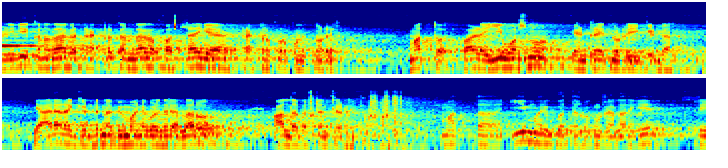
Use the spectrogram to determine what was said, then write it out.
ಬೆಳಿಗ್ಗೆ ಕಣದಾಗ, ಟ್ರ್ಯಾಕ್ಟರ್ ಕನ್ನದಾಗ ಫಸ್ಟಾಗಿ ಟ್ರ್ಯಾಕ್ಟರ್ ಪಡ್ಕೊಂಡಿತ್ತು ನೋಡ್ರಿ. ಮತ್ತು ಹೊಳ್ಳೆ ಈ ವರ್ಷನು ಎಂಟ್ರಿ ಐತೆ ನೋಡ್ರಿ ಈ ಗಿಡ್ಡ. ಯಾರ್ಯಾರ ಗಿಡ್ಡನ ಅಭಿಮಾನಿಗಳಿದ್ರೆ ಎಲ್ಲರೂ ಆಲ್ ದ ಬೆಸ್ಟ್ ಅಂತೇಳಿ ಮತ್ತು ಈ ಮರಿ ಗೊತ್ತಿರ್ಬೇಕು ನೋಡ್ರಿ ಎಲ್ಲರಿಗೆ. ಶ್ರೀ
